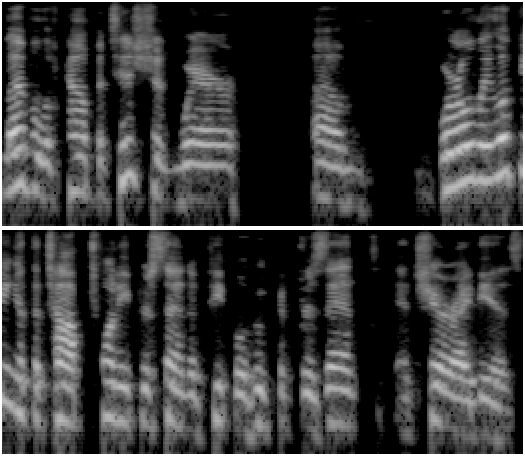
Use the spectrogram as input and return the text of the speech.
level of competition where um, we're only looking at the top 20% of people who can present and share ideas.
